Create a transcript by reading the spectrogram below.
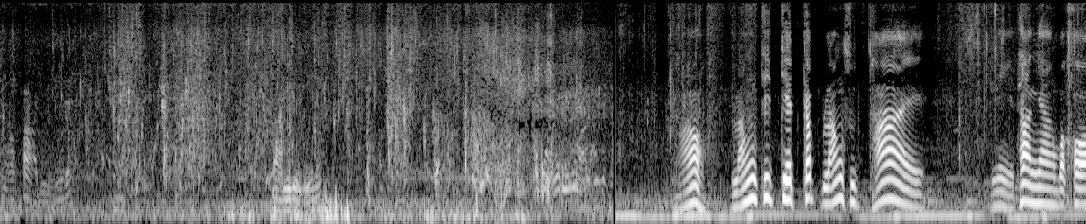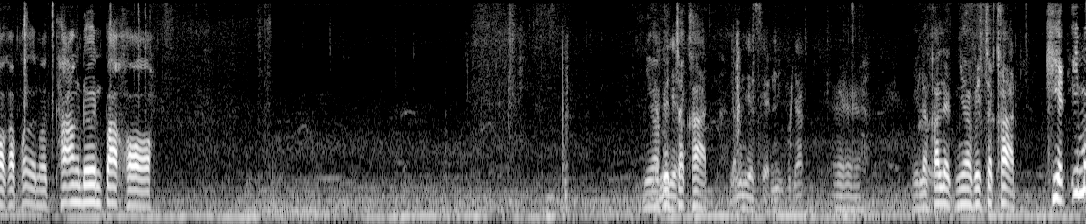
ตัวป่าอยู่นี่เด้อตามอยู่นี่เด้ เอาหลังที่เจ็ดครับหลังสุดท้าย นี่ทางยางปลาคอครับเขาเอ่นว่าทางเดินปลาคอเหงื่อเพชรขาดเดี๋ยวมันจะเสร็จนี่พยักเออนี่แหละเขาเรียกเหงื่อเพชรขาดเขียดอีโม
